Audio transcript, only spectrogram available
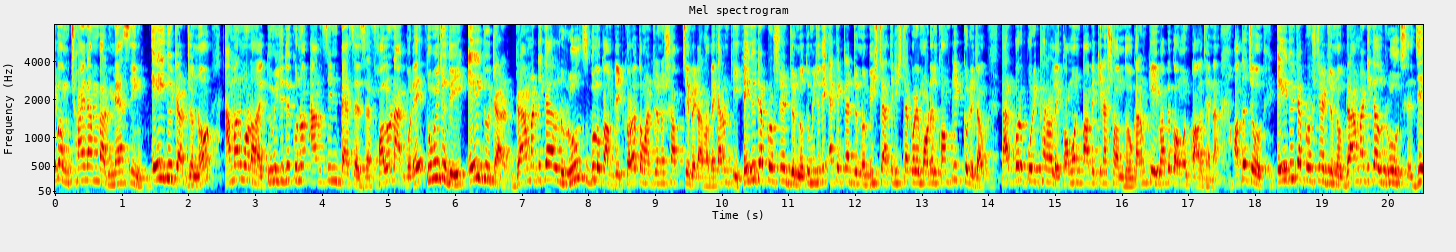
এবং ছয় নাম্বার ম্যাসিং এই দুইটার জন্য আমার মনে হয় তুমি যদি কোনো আনসিন প্যাসেজ ফলো না করে, তুমি যদি এই দুইটার গ্রামাটিক্যাল রুলসগুলো কমপ্লিট করো, তোমার জন্য সবচেয়ে বেটার হবে। কারণ কি? এই দুইটা প্রশ্নের জন্য তুমি যদি এক একটার জন্য বিশটা, তিরিশটা করে মডেল কমপ্লিট করে যাও তারপর পরীক্ষার হলে কমন পাবে কিনা সন্দেহ, কারণ কি এইভাবে কমন পাওয়া যায় না। অথচ এই দুইটা প্রশ্নের জন্য গ্রামাটিক্যাল রুলস যে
